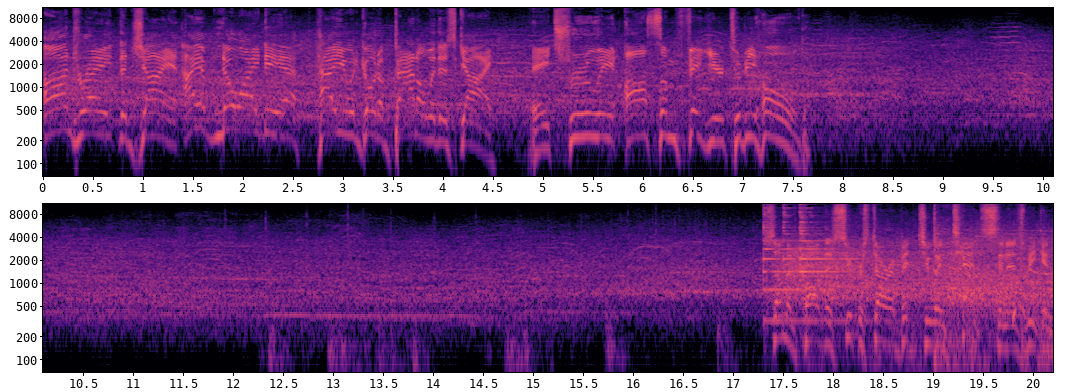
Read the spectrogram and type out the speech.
Andre the Giant. I have no idea how you would go to battle with this guy. A truly awesome figure to behold. Some have called this superstar a bit too intense, and as we can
